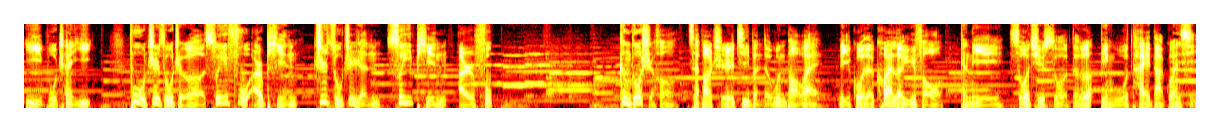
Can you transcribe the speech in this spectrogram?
亦不称意。不知足者，虽富而贫；知足之人，虽贫而富。”更多时候，在保持基本的温饱外，你过得快乐与否？跟你所取所得并无太大关系，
